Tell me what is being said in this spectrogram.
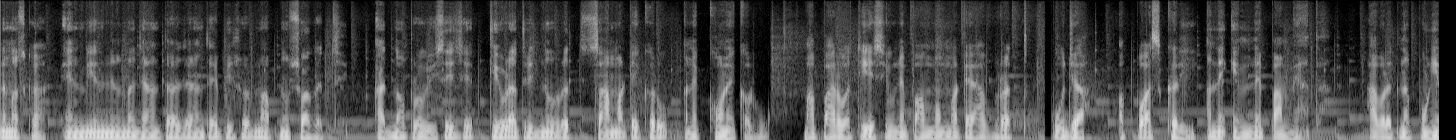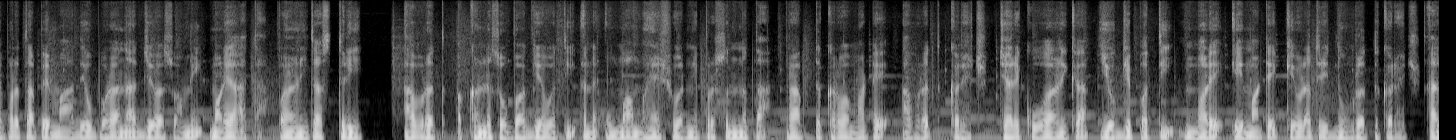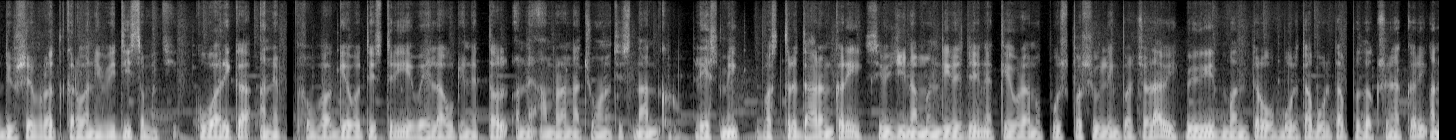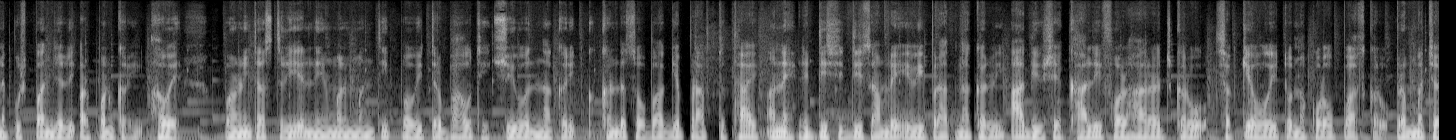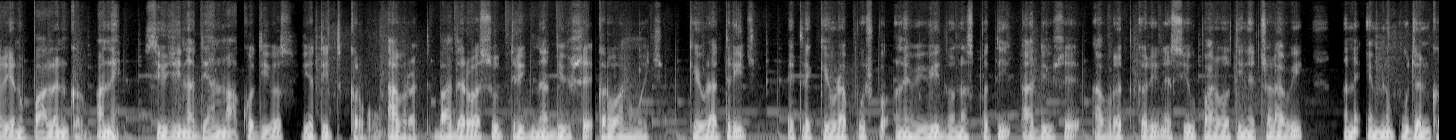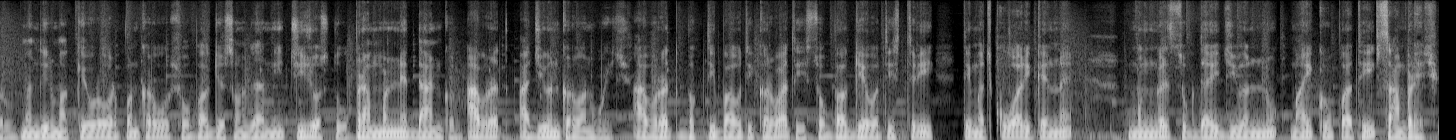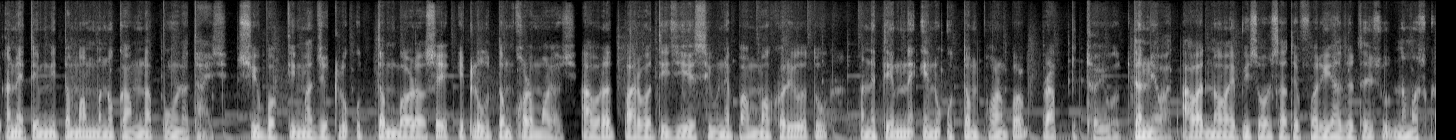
નમસ્કાર. એનબીએન ન્યૂઝમાં જાણતા જાણતા એપિસોડમાં આપનું સ્વાગત છે. આજનો આપણો વિષય છે, કેવડા ત્રીજનું વ્રત શા માટે કરવું અને કોણે કરવું? માં પાર્વતીએ શિવને પામવા માટે આ વ્રત, પૂજા અપવાસ કરી અને એમને પામ્યા હતા. આ વ્રતના પુણ્ય પ્રતાપે મહાદેવ ભોળાનાથ જેવા સ્વામી મળ્યા હતા. પરિણીતા સ્ત્રી આ વ્રત અખંડ સૌભાગ્યવતી અને ઉમા મહેશ્વરની પ્રસન્નતા પ્રાપ્ત કરવા માટે આ વ્રત કરે છે. જ્યારે કુંવારિકા યોગ્ય પતિ મળે એ માટે કેવડા ત્રીજનું વ્રત કરે છે. આ દિવસે વ્રત કરવાની વિધિ સમજીએ. કુંવારિકા અને સૌભાગ્યવતી સ્ત્રીએ વહેલા ઉઠીને તલ અને આમળાના ચૂર્ણથી સ્નાન કરવું. રેશમી વસ્ત્ર ધારણ કરી શિવજીના મંદિરે જઈને કેવડાનું પુષ્પ શિવલિંગ પર ચડાવી વિવિધ મંત્રો બોલતા બોલતા પ્રદક્ષિણા કરી અને પુષ્પાંજલિ અર્પણ કરી. હવે પરણિતા સ્ત્રીએ નિર્મલ મનથી પવિત્ર ભાવથી શિવવંદના કરી અખંડ સૌભાગ્ય પ્રાપ્ત થાય અને રિદ્ધિ સિદ્ધિ સાંભળે એવી પ્રાર્થના કરવી. આ દિવસે ખાલી ફળહાર જ કરવો શક્ય હોય તો નકોડો ઉપવાસ કરો બ્રહ્મચર્યનું પાલન કરો અને શિવજીના ધ્યાનમાં આખો દિવસ વ્યતીત કરવો. આ વ્રત ભાદરવા સુદ ત્રીજના દિવસે કરવાનું હોય છે. કેવડા ત્રીજ એટલે કેવડા પુષ્પ અને વિવિધ વનસ્પતિ આ દિવસે આ વ્રત કરીને શિવ પાર્વતીને ચડાવી અને એમનું પૂજન કરવું મંદિરમાં કેવડો અર્પણ કરવો? સૌભાગ્ય શણગારની ચીજ વસ્તુઓ. બ્રાહ્મણને દાન કરવું આ વ્રત આજીવન કરવાનું હોય છે. આ વ્રત ભક્તિભાવથી કરવાથી સૌભાગ્યવતી સ્ત્રી તેમજ કુંવારિકેને મંગલ સુખદાયી જીવનનું માય કૃપાથી સાંભળે છે અને તેમની તમામ મનોકામના પૂર્ણ થાય છે. શિવ ભક્તિમાં જેટલું ઉત્તમ બળ હશે, એટલું ઉત્તમ ફળ મળે છે. આ વ્રત પાર્વતીજીએ શિવને પામમાં કર્યું હતું અને તેમને એનું ઉત્તમ ફળ પણ પ્રાપ્ત થયું હતું. ધન્યવાદ. આવા જ નવા એપિસોડ સાથે ફરી હાજર થઈશું. નમસ્કાર.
